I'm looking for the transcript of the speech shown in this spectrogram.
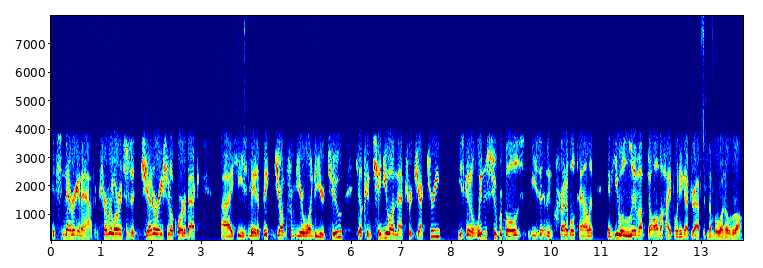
it's never going to happen. Trevor Lawrence is a generational quarterback. Uh, he's made a big jump from year one to year two. He'll continue on that trajectory. He's going to win Super Bowls. He's an incredible talent, and he will live up to all the hype when he got drafted number one overall.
